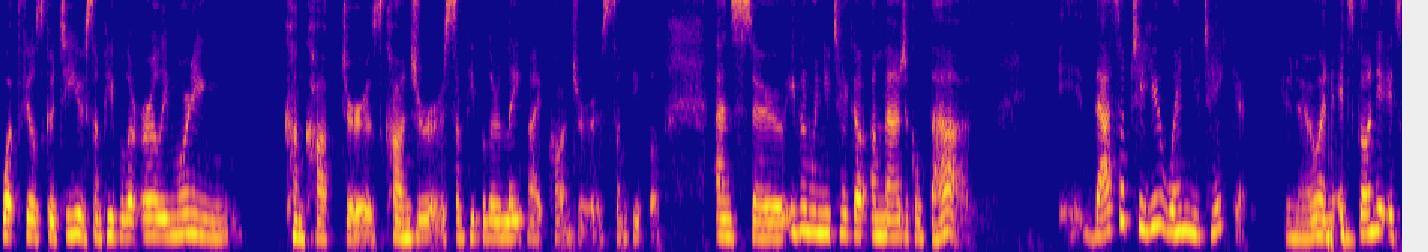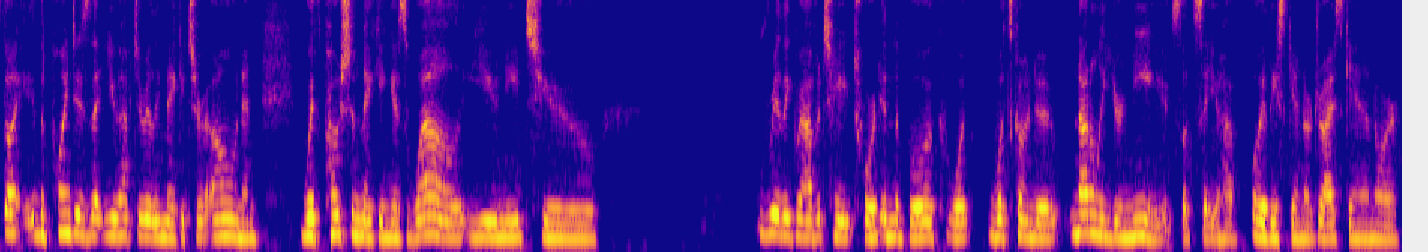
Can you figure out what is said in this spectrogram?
what feels good to you some people are early morning concoctors, conjurers. Some people are late night conjurers, some people. And so even when you take a, a magical bath, eh, that's up to you when you take it you know and it's mm-hmm. going to it's going the point is that you have to really make it your own and with potion making as well you need to really gravitate toward in the book what what's going to not only your needs let's say you have oily skin or dry skin or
